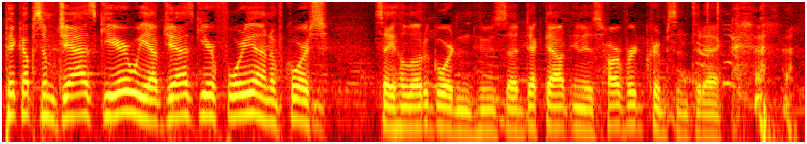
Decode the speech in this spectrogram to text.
pick up some jazz gear. We have jazz gear for you. And of course, say hello to Gordon, who's uh, decked out in his Harvard crimson today.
